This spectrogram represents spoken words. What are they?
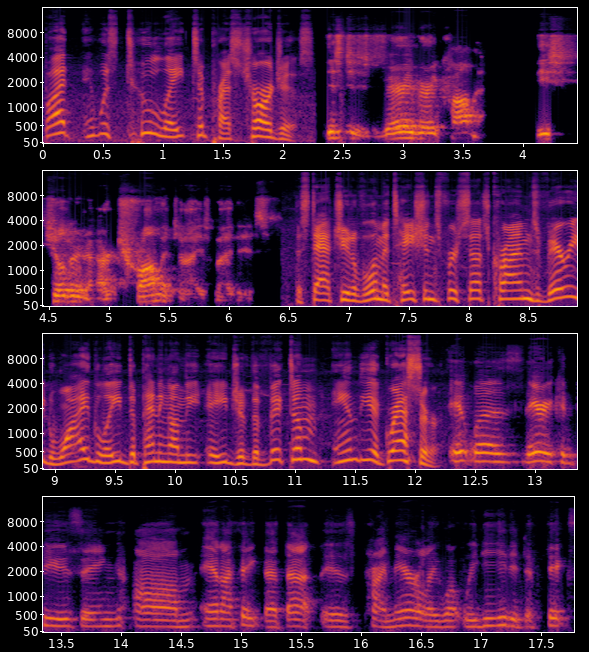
But it was too late to press charges. This is very, very common. These children are traumatized by this. The statute of limitations for such crimes varied widely depending on the age of the victim and the aggressor. It was very confusing, um, and I think that that is primarily what we needed to fix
